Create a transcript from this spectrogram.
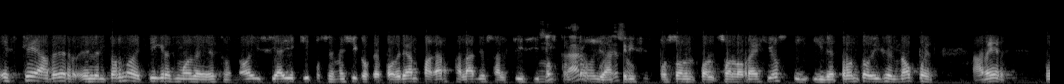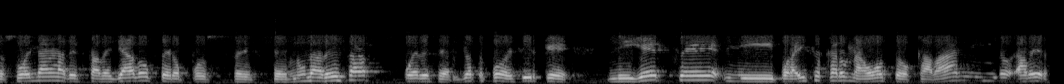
es que, a ver, el entorno de Tigres mueve eso, ¿no? Y si hay equipos en México que podrían pagar salarios altísimos claro, la crisis, pues son, son los regios, y, de pronto dicen, no, pues, a ver, pues suena descabellado, pero pues este, en una de esas puede ser. Yo te puedo decir que ni Getze, ni por ahí sacaron a otro, Cavani, a ver,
